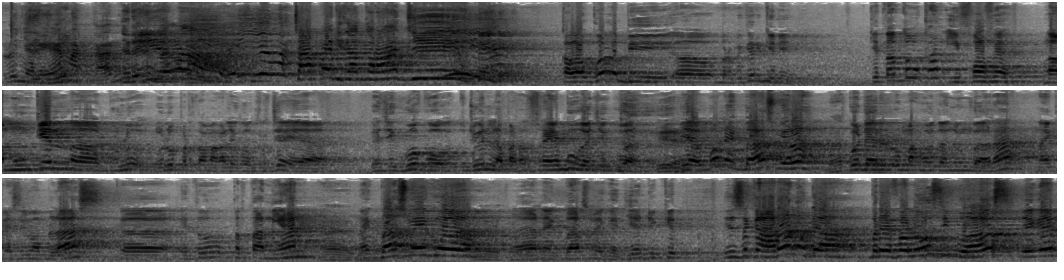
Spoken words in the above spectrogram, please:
Lu nyari Iya. enak kan? Nyari Iya enak. lah. Iya Capek di kantor aja. Kalau gue lebih eh, berpikir gini, kita tuh kan evolve ya, nggak mungkin eh, dulu dulu pertama kali gue kerja ya gaji gue gue tujuin 800 ribu gaji gue, Iya. ya gue naik busway lah, gue dari rumah gue Tanjung Barat naik S15 ke itu pertanian, Eh, naik busway gue, Iya. naik busway gajinya dikit. Ya sekarang udah berevolusi bos, ya kan?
